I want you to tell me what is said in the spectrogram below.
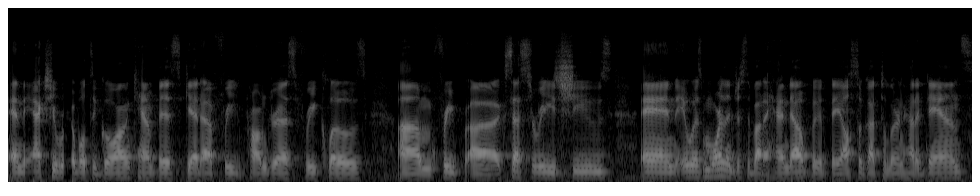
and they actually were able to go on campus, get a free prom dress, free clothes, um, free uh, accessories, shoes, and it was more than just about a handout. But they also got to learn how to dance.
